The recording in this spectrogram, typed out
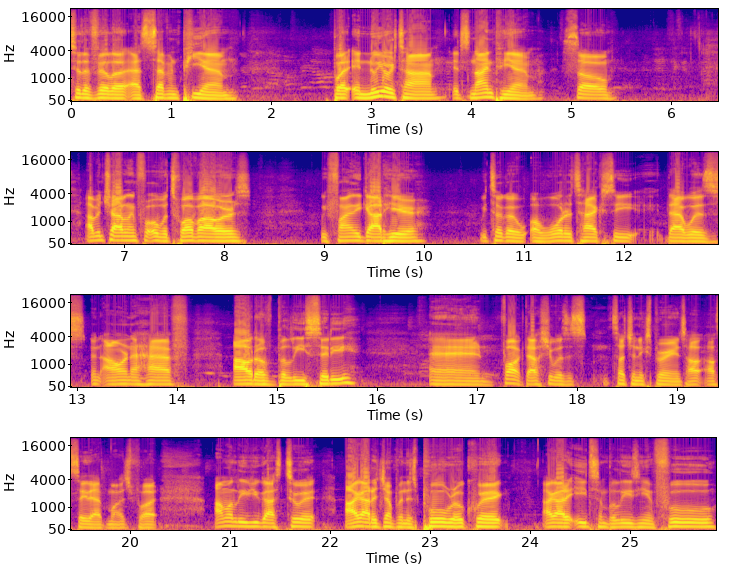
to the villa at 7 p.m. But in New York time, it's 9 p.m. So I've been traveling for over 12 hours. We finally got here. We took a, a water taxi that was an hour and a half out of Belize City. And fuck, that shit was such an experience. I'll, I'll say that much. But I'm going to leave you guys to it. I got to jump in this pool real quick. I got to eat some Belizean food.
